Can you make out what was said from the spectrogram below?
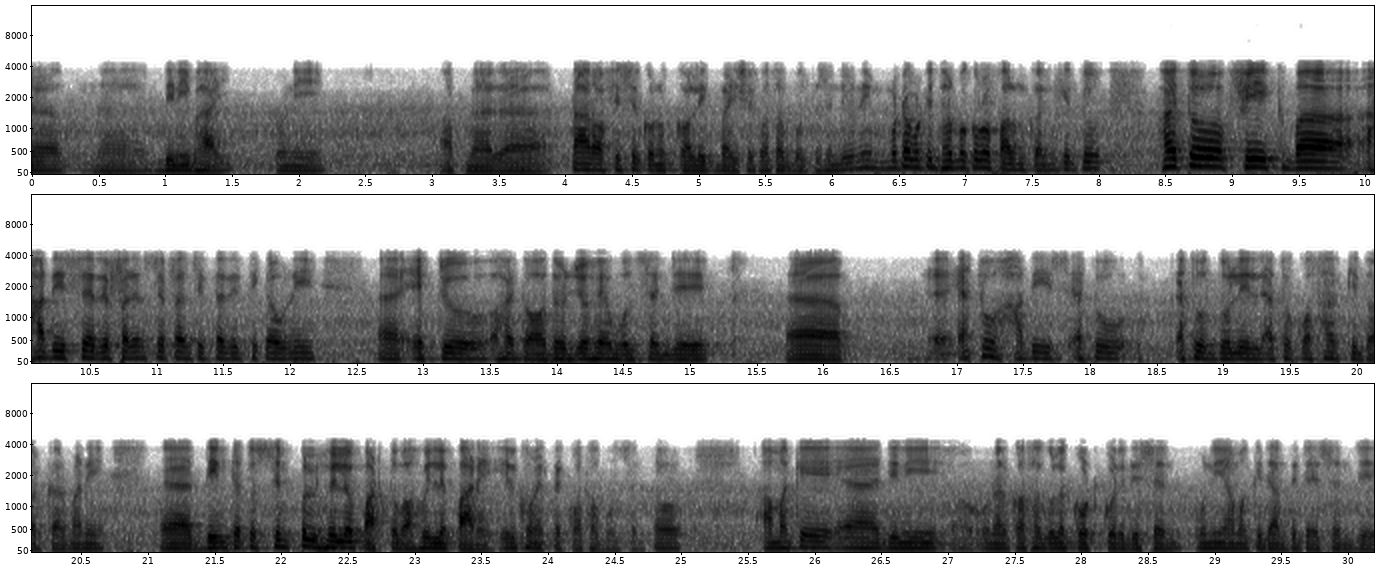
দিনী ভাই, উনি আপনার তার অফিসের কোনো কলিগ বা ইসের কথা বলতেছেন যে উনি মোটামুটি ধর্মকর্ম পালন করেন, কিন্তু হয়তো ফেক বা হাদিসের রেফারেন্স রেফারেন্স ইত্যাদি থেকে উনি একটু হয়তো অধৈর্য হয়ে বলছেন যে এত হাদিস, এত এত দলিল, এত কথার কি দরকার? মানে দিনটা তো সিম্পল হইলেও পারতো বা হইলে পারে, এরকম একটা কথা বলছেন। তো আমাকে যিনি ওনার কথাগুলো কোট করে দিয়েছেন, উনি আমাকে জানতে চাইছেন যে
